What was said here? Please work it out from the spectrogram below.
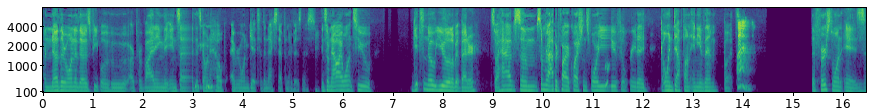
another one of those people who are providing the insight that's going to help everyone get to the next step in their business. And so now I want to get to know you a little bit better. So I have some some rapid fire questions for you. Feel free to go in depth on any of them, but Fun. the first one is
